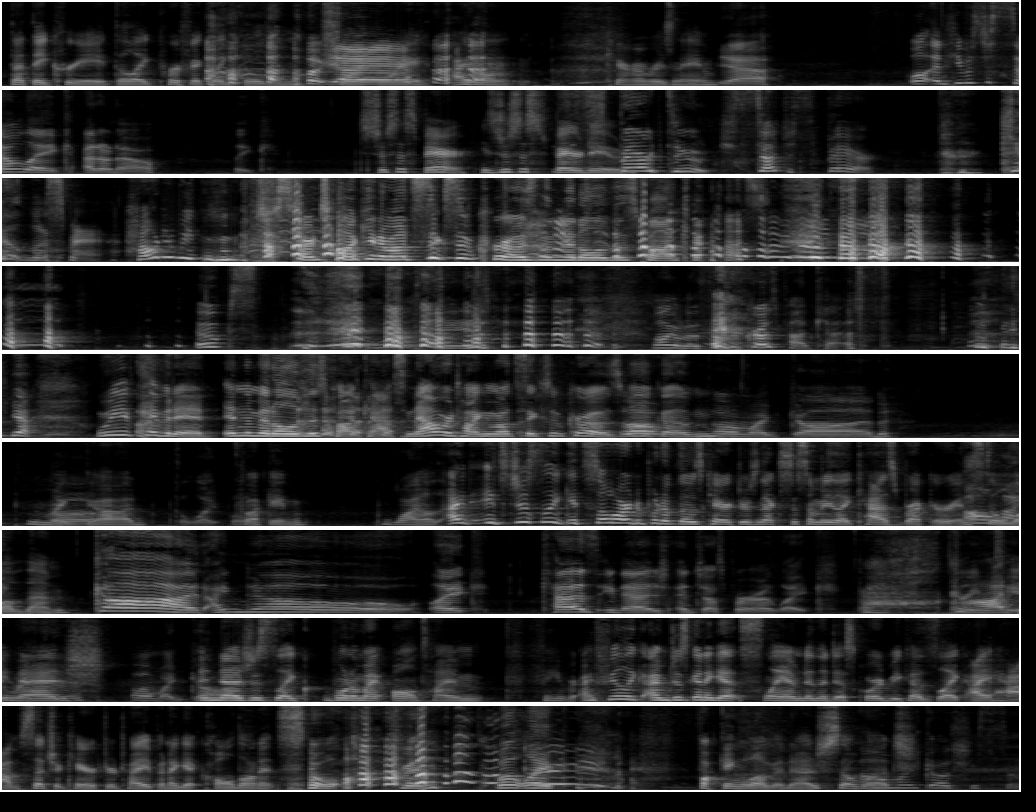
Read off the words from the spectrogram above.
that they create, the like perfect like golden Oh, yeah, short yeah, boy. I don't can't remember his name. yeah. Well, and he was just so like I don't know, like It's just a spare. He's just a spare he's a dude. spare dude. He's such a spare. Kill the spare. How did we start talking about Six of Crows in the middle of this podcast? Oops. Welcome to the Six of Crows podcast. yeah, We've pivoted in the middle of this podcast. Now we're talking about Six of Crows. Welcome. Oh, oh my god. Oh, my uh, god. Delightful. Fucking wild. I, it's just like, it's so hard to put up those characters next to somebody like Kaz Brekker and Oh still love them. God, I know. Like Kaz, Inej, and Jesper are like Oh, God, team right. Inej. Oh my god. Inej is like one of my all time favorite. I feel like I'm just gonna get slammed in the Discord because like I have such a character type and I get called on it so often. but like, I fucking love Inej so much. Oh my god, she's so.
